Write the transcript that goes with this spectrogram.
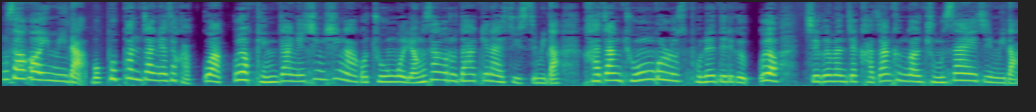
황석어입니다. 목포 판장에서 갖고 왔고요. 굉장히 싱싱하고 좋은 걸 영상으로도 확인할 수 있습니다. 가장 좋은 걸로 보내드리고 있고요. 지금 현재 가장 큰 건 중사이즈입니다.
